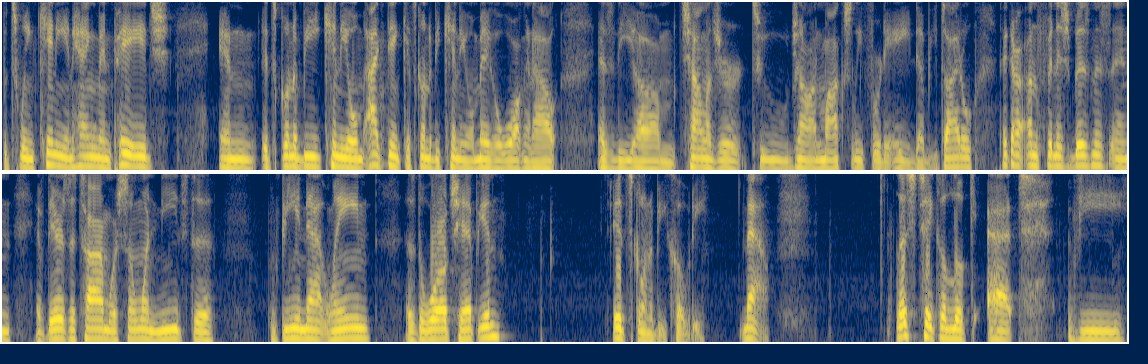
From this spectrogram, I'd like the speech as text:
between Kenny and Hangman Page, and it's going to be Kenny. I think it's going to be Kenny Omega walking out as the um, challenger to Jon Moxley for the AEW title. They got unfinished business, and if there's a time where someone needs to be in that lane as the world champion, it's going to be Cody. Now, let's take a look at the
